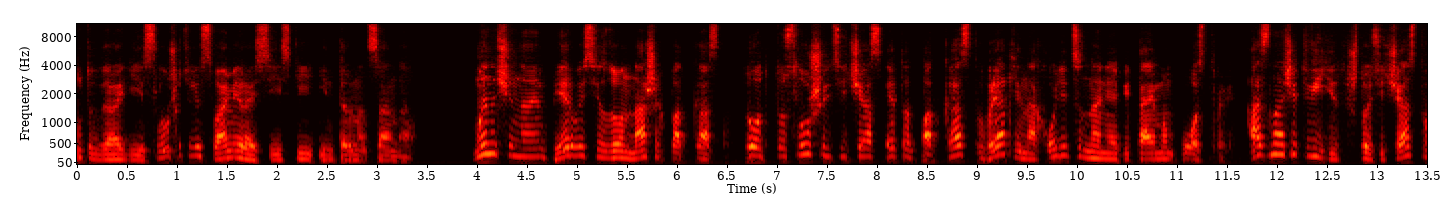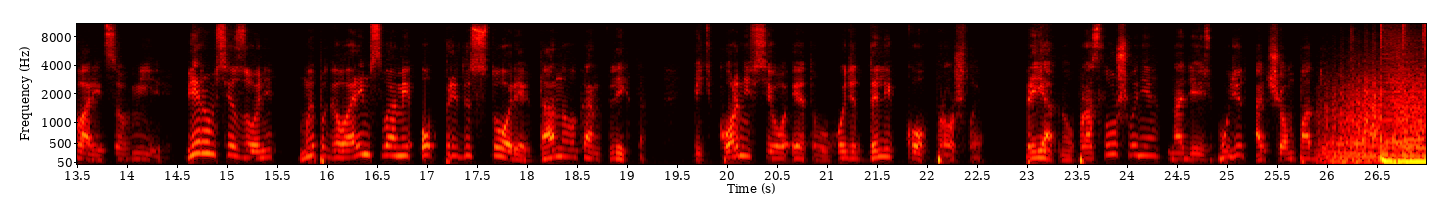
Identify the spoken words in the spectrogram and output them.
суток, дорогие слушатели, с вами Российский Интернационал. Мы начинаем первый сезон наших подкастов. Тот, кто слушает сейчас этот подкаст, вряд ли находится на необитаемом острове, а значит видит, что сейчас творится в мире. В первом сезоне мы поговорим с вами о предысториях данного конфликта, ведь корни всего этого уходят далеко в прошлое. Приятного прослушивания, надеюсь, будет о чем подумать.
